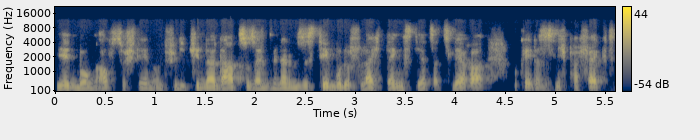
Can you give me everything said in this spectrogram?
jeden Morgen aufzustehen und für die Kinder da zu sein mit einem System, wo du vielleicht denkst, jetzt als Lehrer, okay, das ist nicht perfekt,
